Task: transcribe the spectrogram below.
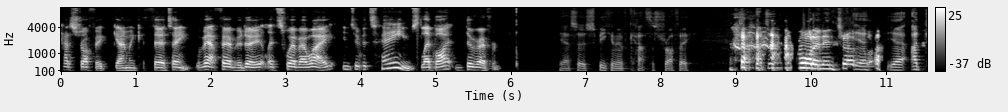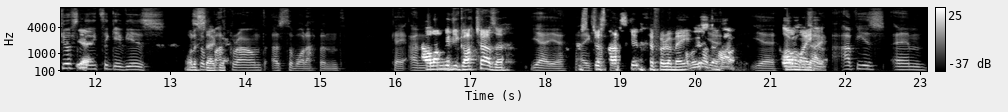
catastrophic game week 13. Without further ado, let's swerve our way into the teams led by the Reverend. Yeah. So speaking of catastrophic, so just, what an intro! Yeah, yeah. I just yeah. need to give you some segue. background as to what happened. Okay, and how long have you got, Chazza? Yeah, yeah. Just, exactly. just asking for a mate. Oh, yeah. yeah. Oh, my so, have you, um,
